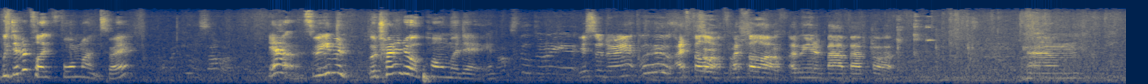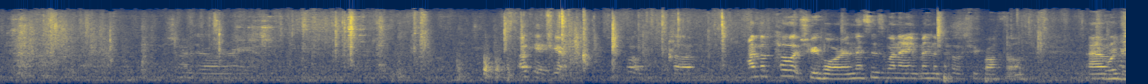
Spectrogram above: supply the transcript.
we did it for like four months, right? Yeah. So we even we're trying to do a poem a day. I'm still doing it. You're still doing it? Woohoo! I fell off. I fell off. I mean a bad bad part. Um. Trying to do it right. Okay, here. Oh, uh, I'm a poetry whore, and this is when I'm in the poetry brothel. Um, Join the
